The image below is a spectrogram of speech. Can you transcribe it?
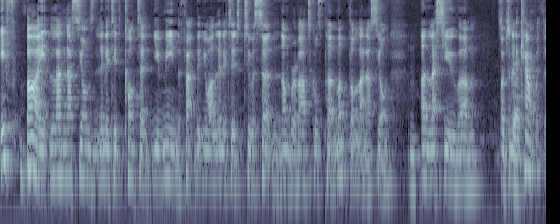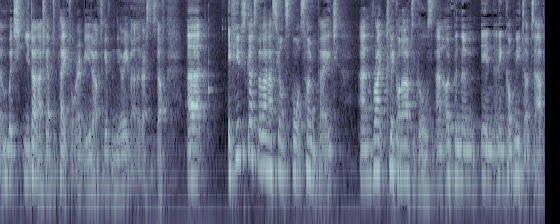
if by La Nacion's limited content you mean the fact that you are limited to a certain number of articles per month on La Nacion, unless you um, open an account with them, which you don't actually have to pay for it, but you don't have to give them your email address and stuff. Uh, if you just go to the La Nacion Sports homepage and right click on articles and open them in an incognito tab,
